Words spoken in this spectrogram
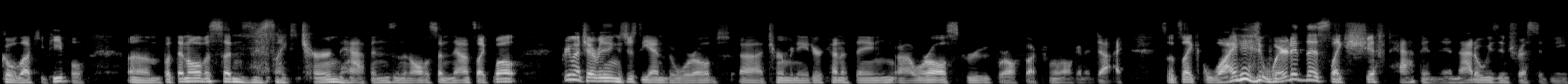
go lucky people. Um, but then all of a sudden, this like turn happens, and then all of a sudden now it's like, well, pretty much everything is just the end of the world, uh, Terminator kind of thing. Uh, we're all screwed. We're all fucked. We're all gonna die. So it's like, why did, where did this like shift happen? And that always interested me.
